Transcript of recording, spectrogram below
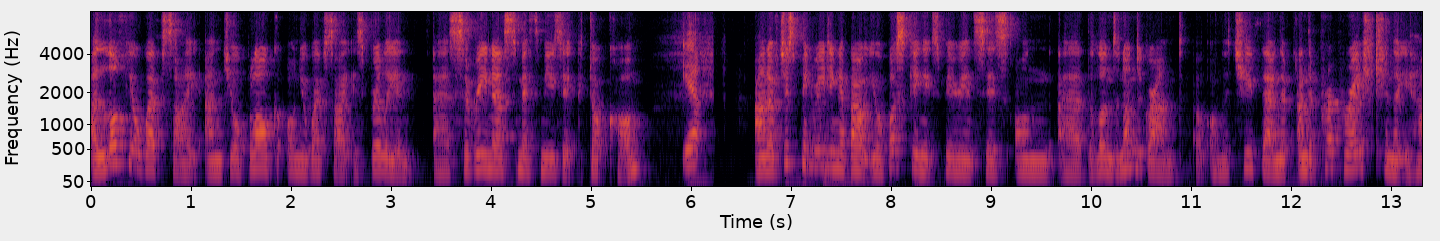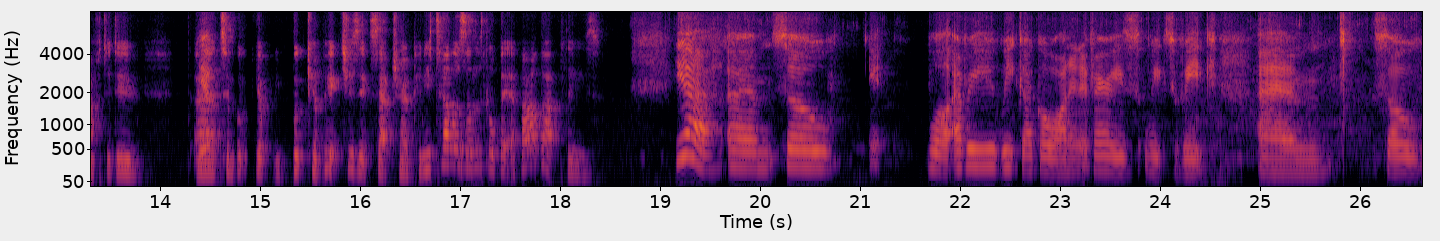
I love your website, and your blog on your website is brilliant. Uh, serenasmithmusic.com. Yep. And I've just been reading about your busking experiences on uh, the London Underground on the tube there, and the, and the preparation that you have to do uh, yep. to book your book your pictures, etc. Can you tell us a little bit about that, please? Yeah. Um, so, well, every week I go on, and it varies week to week. Um, so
